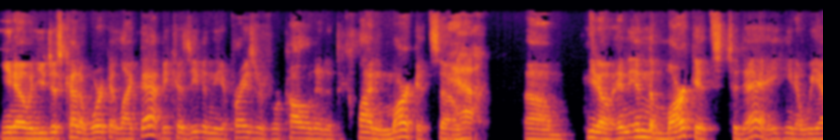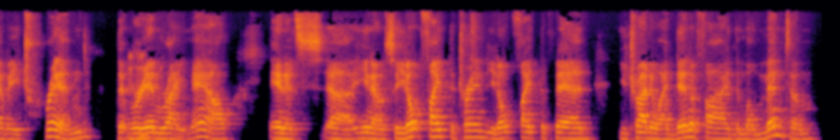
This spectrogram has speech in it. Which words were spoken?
you know, and you just kind of work it like that because even the appraisers were calling it a declining market. So, yeah. Um, you know, and in the markets today, you know, we have a trend that mm-hmm. we're in right now. And it's, uh, you know, so you don't fight the trend, you don't fight the Fed, you try to identify the momentum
